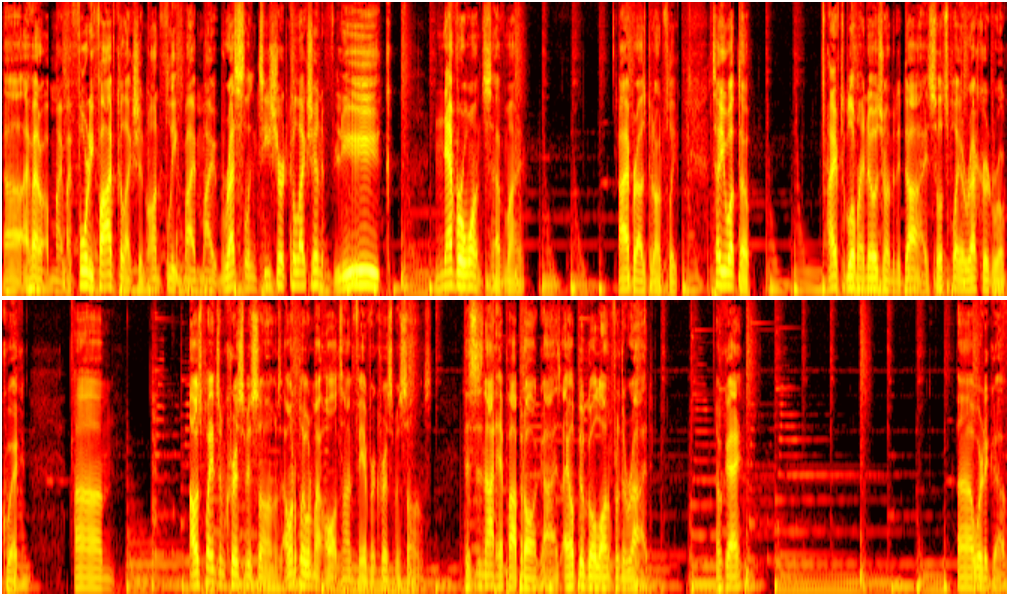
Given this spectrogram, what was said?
Uh, I've had my, my 45 collection on fleek. My my wrestling T-shirt collection fleek. Never once have my eyebrows been on fleek. Tell you what though, I have to blow my nose or I'm to die. So let's play a record real quick. Um, I was playing some Christmas songs. I want to play one of my all-time favorite Christmas songs. This is not hip hop at all, guys. I hope you'll go along for the ride. Okay? Uh, where'd it go?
